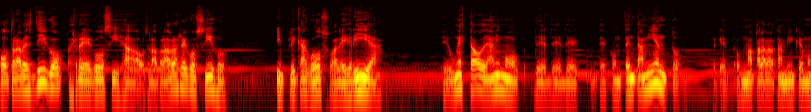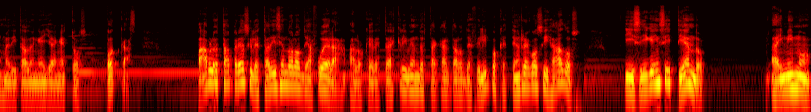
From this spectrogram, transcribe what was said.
Otra vez digo, regocijaos. La palabra regocijo implica gozo, alegría, eh, un estado de ánimo de, de contentamiento, que es una palabra también que hemos meditado en ella en estos podcasts. Pablo está preso y le está diciendo a los de afuera, a los que le está escribiendo esta carta a los de Filipos, que estén regocijados. Y sigue insistiendo. Ahí mismo,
